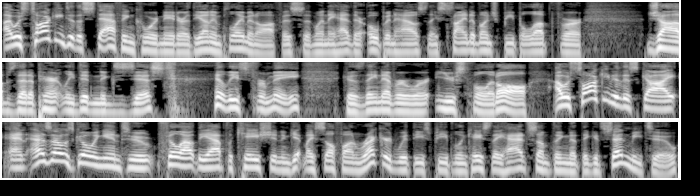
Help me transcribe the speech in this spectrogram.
I was talking to the staffing coordinator at the unemployment office and when they had their open house and they signed a bunch of people up for jobs that apparently didn't exist, at least for me, because they never were useful at all. I was talking to this guy, and as I was going in to fill out the application and get myself on record with these people in case they had something that they could send me to,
